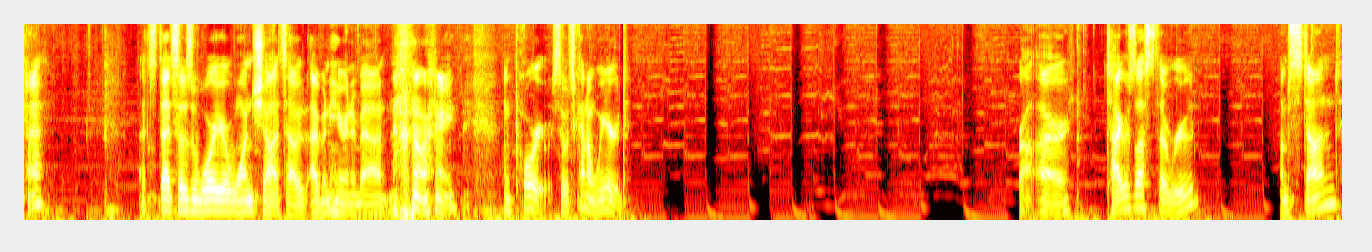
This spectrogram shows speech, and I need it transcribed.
Okay. That's that's those warrior one shots I, have been hearing about. All right, and port. So it's kind of weird. Or Tiger's Lust the root. I'm stunned.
